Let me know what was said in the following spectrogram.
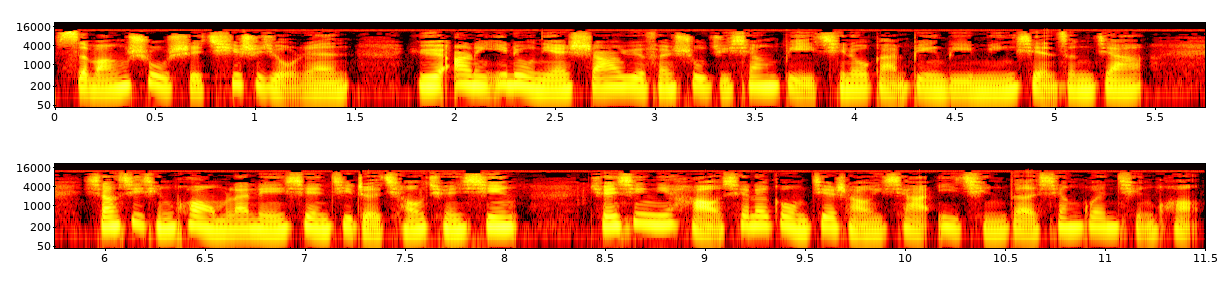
死亡数是七十九人。与二零一六年十二月份数据相比，禽流感病例明显增加。详细情况，我们来连线记者乔全兴。全兴，你好，先来给我们介绍一下疫情的相关情况。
